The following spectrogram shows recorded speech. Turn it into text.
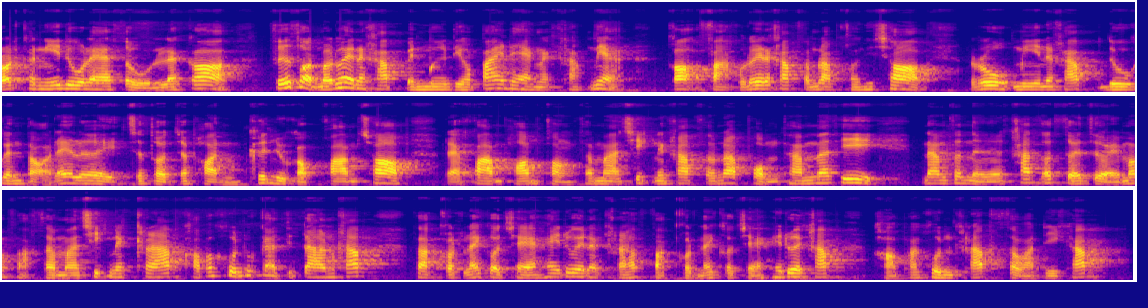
รถคันนี้ดูแลศูนย์ แล้วก็ซื้อสดมาด้วยนะครับ เป็นมือเดียวป้ายแดงนะครับเนี่ยก็ฝากด้วยนะครับสำหรับคนที่ชอบ รูปมีนะครับ ดูกันต่อได้เลย จะสดจะผ่อนขึ้นอยู่กับความชอบ และความพร้อมของสมาชิกนะครับสำหรับผมทำหน้าที่นำเสนอคัดรถสวยๆมาฝากสมาชิกนะครับ ขอบพระคุณทุกการติดตามครับ ฝากกดไลค์กดแชร์ให้ด้วยนะครับ ฝากกดไลค์กดแชร์ให้ด้วยครับ ขอบพระคุณครับ สวัสดีครับ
